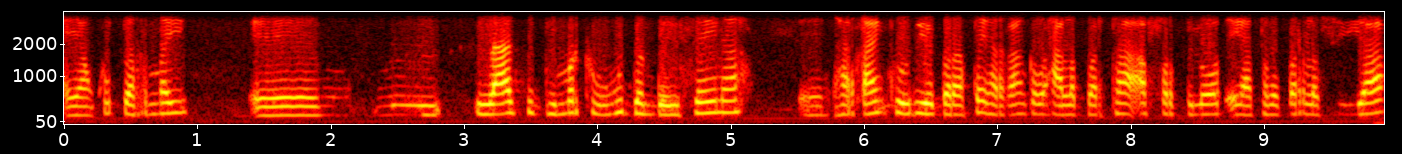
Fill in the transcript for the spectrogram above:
Ayaan ku darnay laasigii markii ugu dambeysayna harqaankoodii baratay. Harqaanka waxaa la bartaa afar bilood ayaa tababar la siiyaa.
